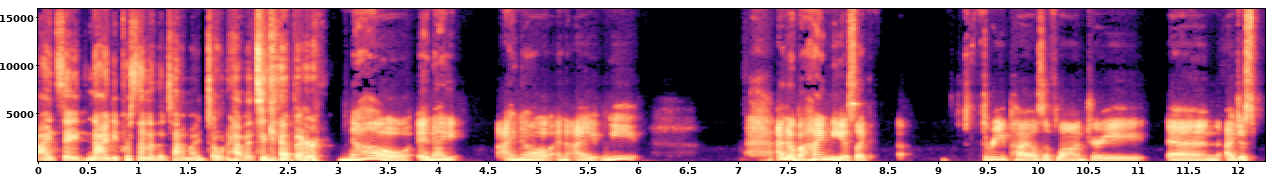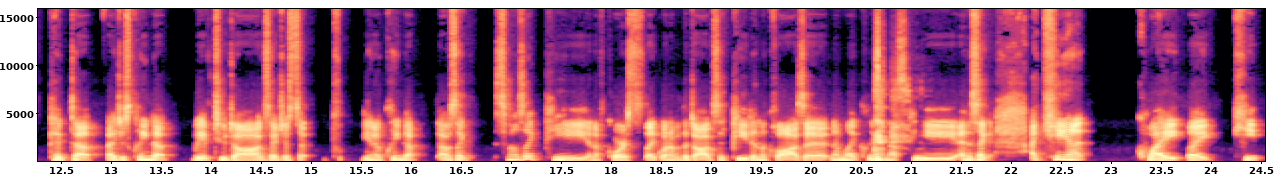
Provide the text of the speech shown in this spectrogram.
I'd say ninety percent of the time I don't have it together. No, and I I know, and I we I know behind me is like three piles of laundry, and I just picked up. I just cleaned up. We have two dogs. I just you know cleaned up. I was like. Smells like pee, and of course, like one of the dogs had peed in the closet, and I'm like cleaning up pee, and it's like I can't quite like keep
